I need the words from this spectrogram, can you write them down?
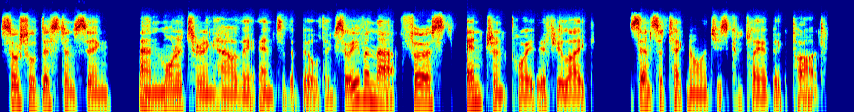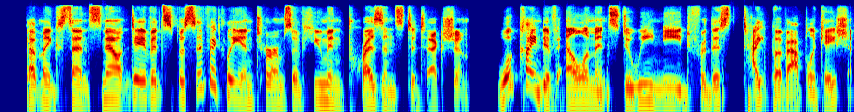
social distancing, and monitoring how they enter the building. So even that first entrance point, if you like, sensor technologies can play a big part. That makes sense. Now, David, specifically in terms of human presence detection, what kind of elements do we need for this type of application?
